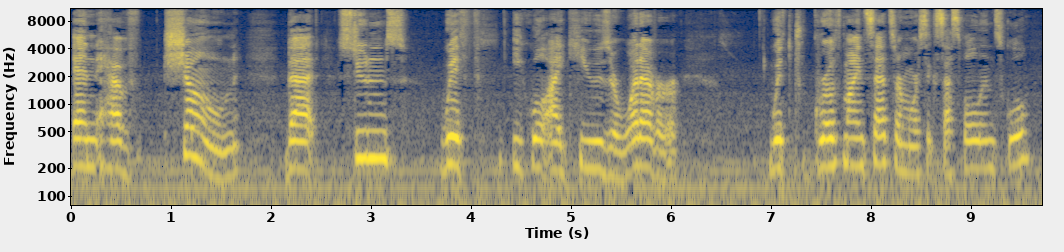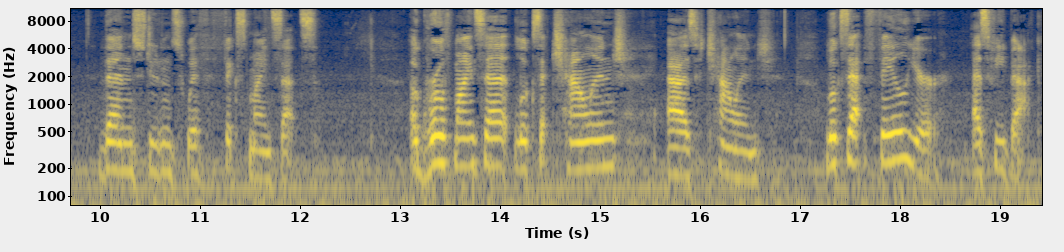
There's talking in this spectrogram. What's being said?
and have shown that students with equal IQs or whatever with growth mindsets are more successful in school than students with fixed mindsets. A growth mindset looks at challenge as challenge, looks at failure as feedback,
